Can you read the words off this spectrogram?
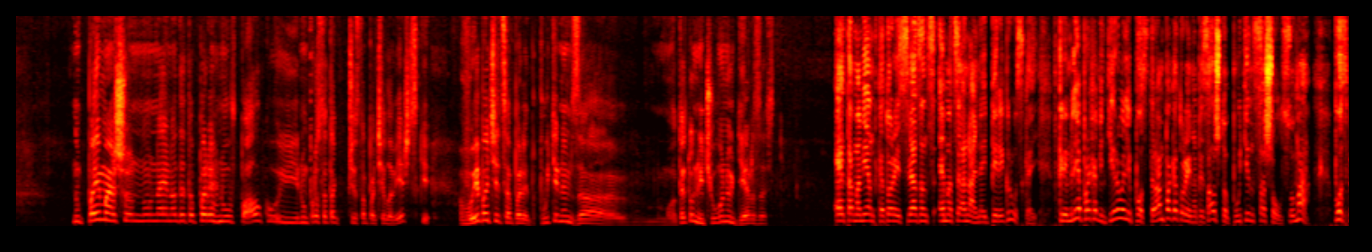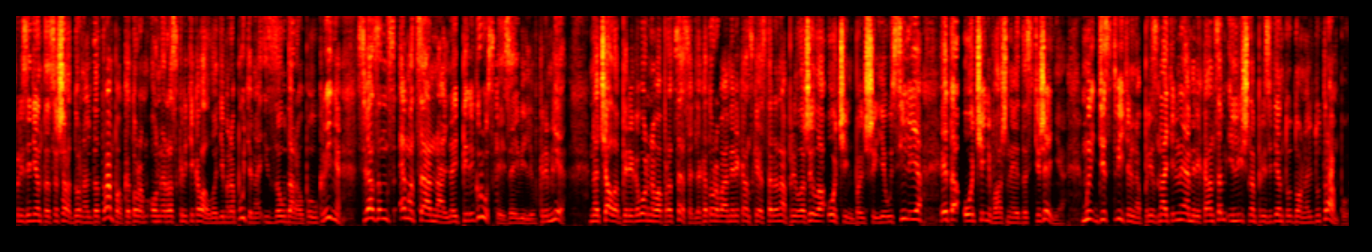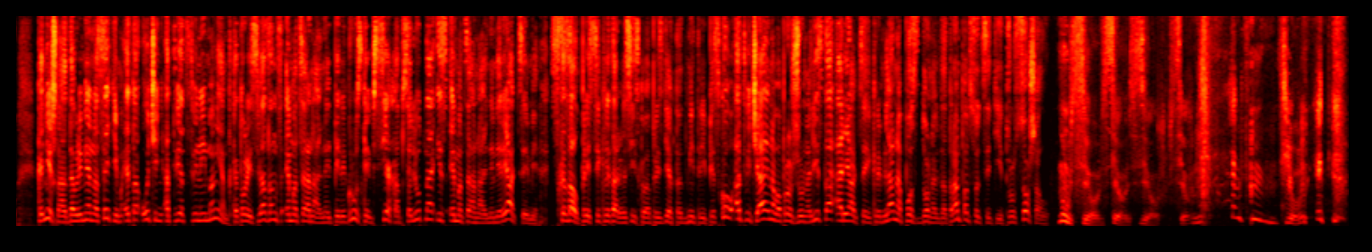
ну, пойме, що ну, наверное, де-то перегнув палку і ну просто так чисто по-человечески вибачиться перед Путіним за от эту нечувану дерзость. Это момент, который связан с эмоциональной перегрузкой. В Кремле прокомментировали пост Трампа, который написал, что Путин сошел с ума. Пост президента США Дональда Трампа, в котором он раскритиковал Владимира Путина из-за ударов по Украине, связан с эмоциональной перегрузкой, заявили в Кремле. Начало переговорного процесса, для которого американская сторона приложила очень большие усилия, это очень важное достижение. Мы действительно признательны американцам и лично президенту Дональду Трампу. Конечно, одновременно с этим это очень ответственный момент, который связан с эмоциональной перегрузкой всех абсолютно и с эмоциональными реакциями, сказал пресс-секретарь российского президента Дмитрий Песков, отвечая на вопрос журналиста о реакции Кремля на пост Дональда Трампа в соцсети True Social. Ну, все, все, все, все.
